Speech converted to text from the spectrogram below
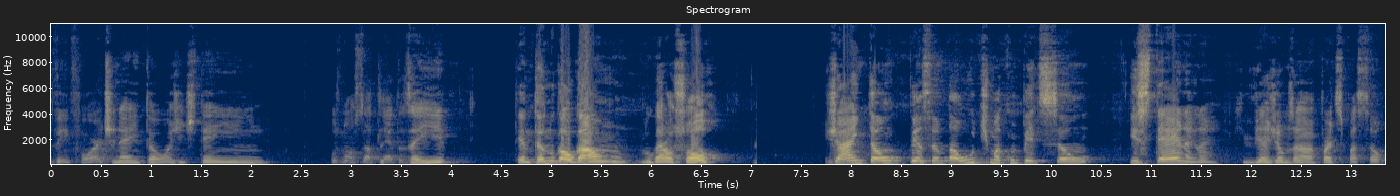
Vem forte, né? Então a gente tem os nossos atletas aí tentando galgar um lugar ao sol. Já então, pensando na última competição externa, né, que viajamos a participação,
